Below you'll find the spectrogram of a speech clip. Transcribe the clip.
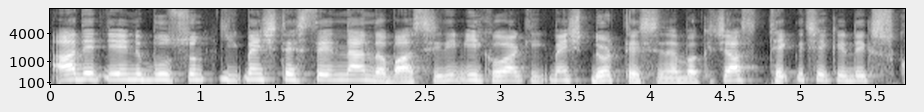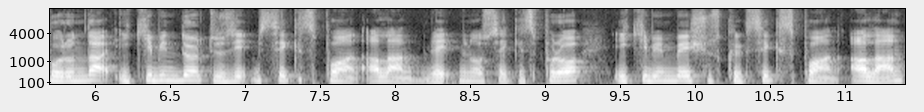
Adetlerini bulsun. Geekbench testlerinden de bahsedeyim. İlk olarak Geekbench 4 testine bakacağız. Tekli çekirdek skorunda 2478 puan alan Redmi Note 8 Pro, 2548 puan alan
